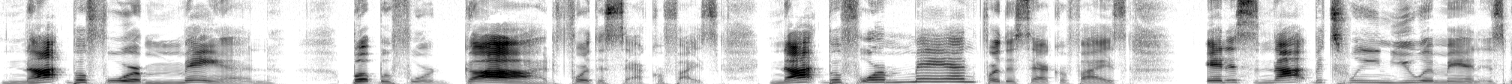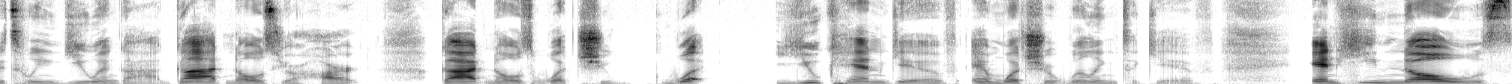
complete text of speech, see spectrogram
not before man, but before God for the sacrifice. Not before man for the sacrifice. And it's not between you and man, it's between you and God. God knows your heart. God knows what you what you can give and what you're willing to give. And he knows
